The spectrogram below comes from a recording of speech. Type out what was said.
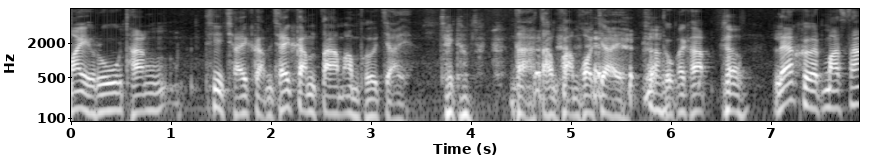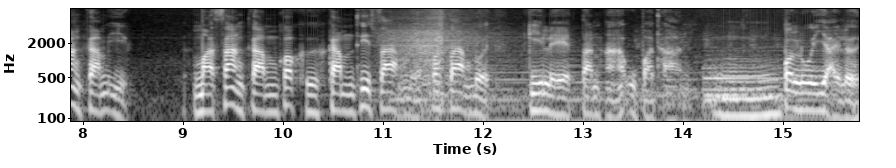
ไม่รู้ทั้งที่ใช้กรรม ใช้กรรมตามอำเภอใจ ใช่ครับนะตามความพอใจครับถูกไหมครับ ครับ แล้วเกิดมาสร้างกรรมอีก มาสร้างกรรมก็คือกรรมที่สร้างเนี่ยก็สร้างโดย กิเลสตัณหาอุปาทานอืมก็ลุยใหญ่เลย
